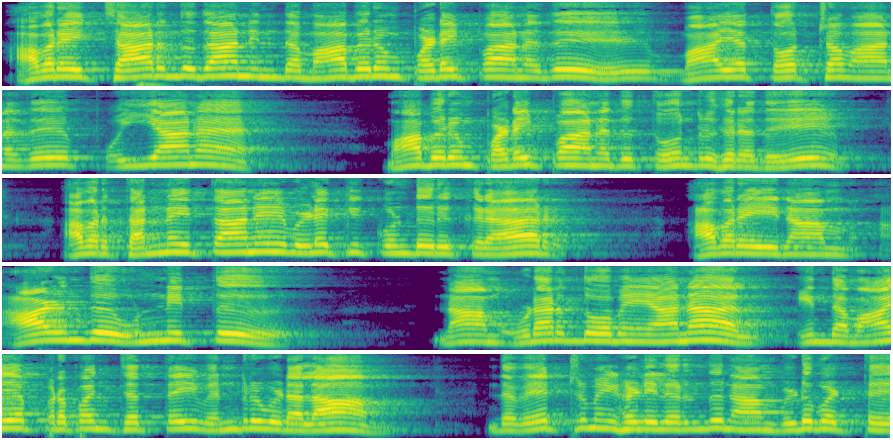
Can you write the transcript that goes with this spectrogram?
அவரை சார்ந்துதான் இந்த மாபெரும் படைப்பானது மாயத் தோற்றமானது பொய்யான மாபெரும் படைப்பானது தோன்றுகிறது. அவர் தன்னைத்தானே விளக்கி கொண்டிருக்கிறார். அவரை நாம் ஆழ்ந்து உன்னித்து நாம் உணர்ந்தோமேயானால் இந்த மாயப்பிரபஞ்சத்தை வென்றுவிடலாம். இந்த வேற்றுமைகளிலிருந்து நாம் விடுபட்டு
